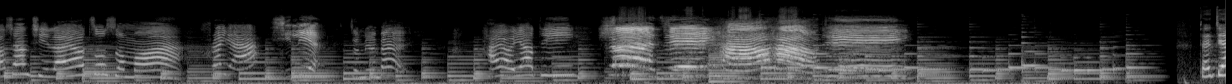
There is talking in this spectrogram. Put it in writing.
早上起来要做什么啊？刷牙、洗脸、整棉被，还有要听《圣经》，好好听。大家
